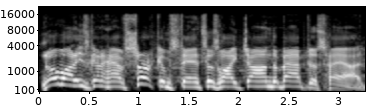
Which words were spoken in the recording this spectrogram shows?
Nobody's going to have circumstances like John the Baptist had.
